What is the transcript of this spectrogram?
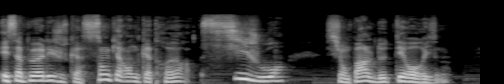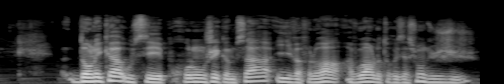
et ça peut aller jusqu'à 144 heures, 6 jours, si on parle de terrorisme. Dans les cas où c'est prolongé comme ça, il va falloir avoir l'autorisation du juge.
